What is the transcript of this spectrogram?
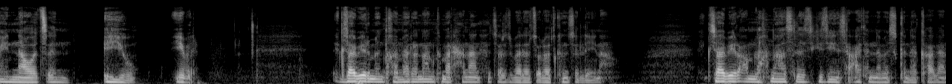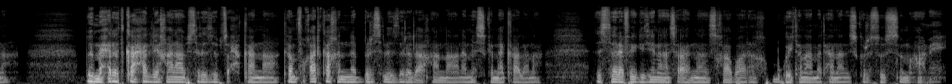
ኣይናወጽን እዩ ይብል። እግዚኣብሔር ምእንቲ ኸምህረናን ክመርሓናን ሕጽር ዝበለ ጸሎት ክንጽሊ ኢና። እግዚኣብሔር ኣምላኽና ስለዚ ግዜን ሰዓትን ነመስግነካ ኣለና። ብምሕረትካ ሓሊኻ ናብ ስለ ዘብጻሕካና ከም ፍቓድካ ክንነብር ስለ ዝረዳእኻና ነመስግነካ ኣለና። ዝተረፈ ግዜናን ሰዓትና ንስኻ ባርኽ። ብጎይታና መድሓና የሱስ ክርስቶስ ስም ኣሜን።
